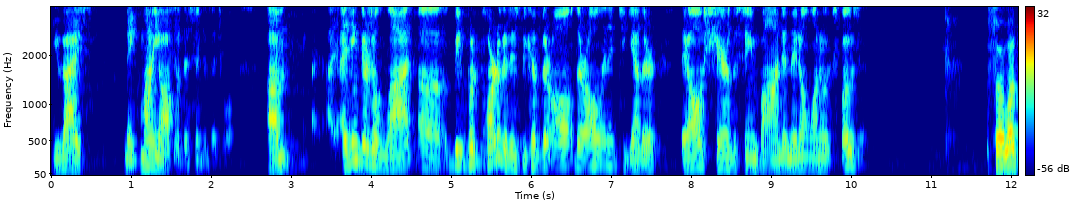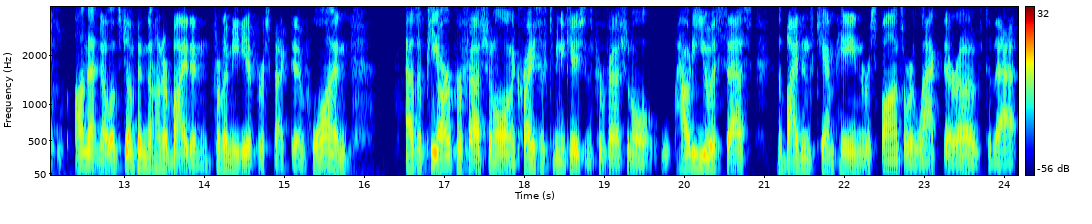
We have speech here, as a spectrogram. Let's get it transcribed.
you guys make money off of this individual? Um, I, I think there's a lot, uh, but part of it is because they're all they're all in it together. They all share the same bond, and they don't want to expose it so let's on that note let's jump into hunter biden from a media perspective. One as a pr professional and a crisis communications professional how do you assess the biden's campaign response or lack thereof to that?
